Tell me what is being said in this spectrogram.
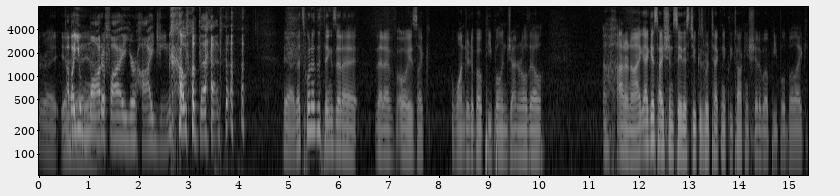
Right. Yeah. How about you yeah, yeah. modify your hygiene? How about that? Yeah, that's one of the things that I that I've always like wondered about people in general. They'll, uh, I don't know. I, I guess I shouldn't say this too because we're technically talking shit about people, but like,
